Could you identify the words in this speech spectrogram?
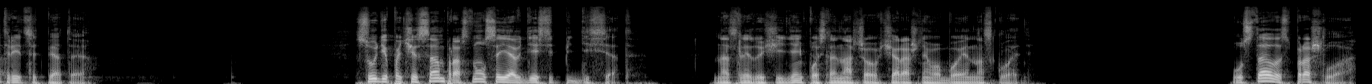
35. Судя по часам, проснулся я в 10.50. На следующий день после нашего вчерашнего боя на складе. Усталость прошла,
